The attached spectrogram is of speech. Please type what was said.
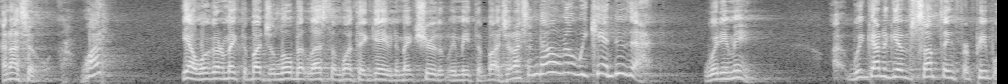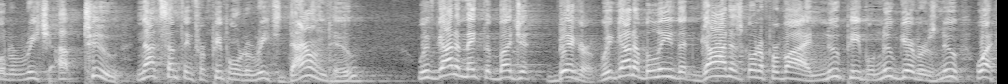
And I said, What? Yeah, we're going to make the budget a little bit less than what they gave to make sure that we meet the budget. I said, No, no, we can't do that. What do you mean? Uh, we got to give something for people to reach up to, not something for people to reach down to. We've got to make the budget bigger. We've got to believe that God is going to provide new people, new givers, new what,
